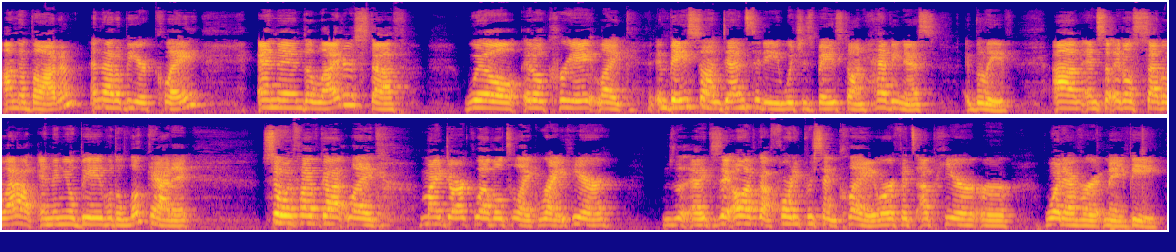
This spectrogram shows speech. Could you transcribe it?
on the bottom and that'll be your clay. And then the lighter stuff will, it'll create like, and based on density, which is based on heaviness, I believe. Um, and so it'll settle out and then you'll be able to look at it. So if I've got like my dark level to like right here, I can say, oh, I've got 40% clay, or if it's up here or whatever it may be.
